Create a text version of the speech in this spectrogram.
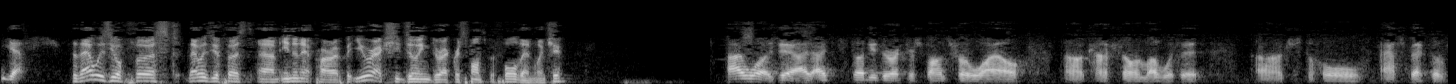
Yes. So that was your first, that was your first, um, internet product, but you were actually doing direct response before then, weren't you? I was, yeah. I, I studied direct response for a while, uh, kind of fell in love with it uh, just the whole aspect of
